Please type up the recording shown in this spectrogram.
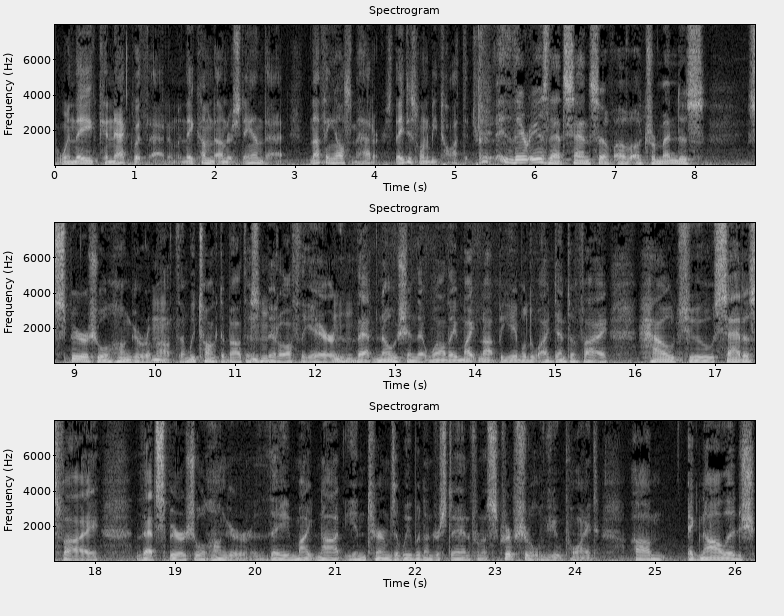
when they connect with that and when they come to understand that, nothing else matters. They just want to be taught the truth. There is that sense of, of a tremendous spiritual hunger about mm. them. We talked about this mm-hmm. a bit off the air. Mm-hmm. That notion that while they might not be able to identify how to satisfy that spiritual hunger, they might not, in terms that we would understand from a scriptural viewpoint, um, acknowledge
